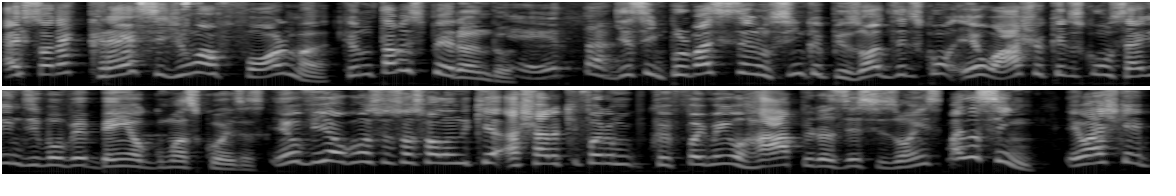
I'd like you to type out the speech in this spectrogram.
a história cresce de uma forma que eu não tava esperando. Eita. E assim, por mais que sejam cinco episódios, eles, eu acho que eles conseguem desenvolver bem algumas coisas. Eu vi algumas pessoas falando que acharam que, foram, que foi meio rápido as decisões, mas assim, eu acho que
